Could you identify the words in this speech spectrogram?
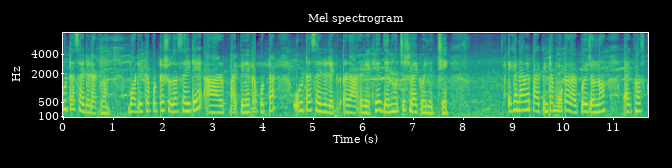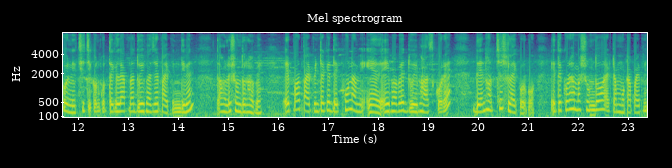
উল্টা সাইডে রাখলাম। বডির কাপড়টা সোজা সাইডে আর পাইপিনের কাপড়টা উল্টা সাইডে রেখে দেন হচ্ছে সেলাই করে নিচ্ছি। এখানে আমি পাইপিংটা মোটা রাখব এই জন্য এক ভাঁজ করে নিচ্ছি। চিকন করতে গেলে আপনার দুই ভাঁজের পাইপিং দিবেন, তাহলে সুন্দর হবে। এরপর পাইপিংটাকে দেখুন, আমি এইভাবে দুই ভাঁজ করে দেন হচ্ছে সেলাই করব। এতে করে আমার সুন্দর একটা মোটা পাইপিং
